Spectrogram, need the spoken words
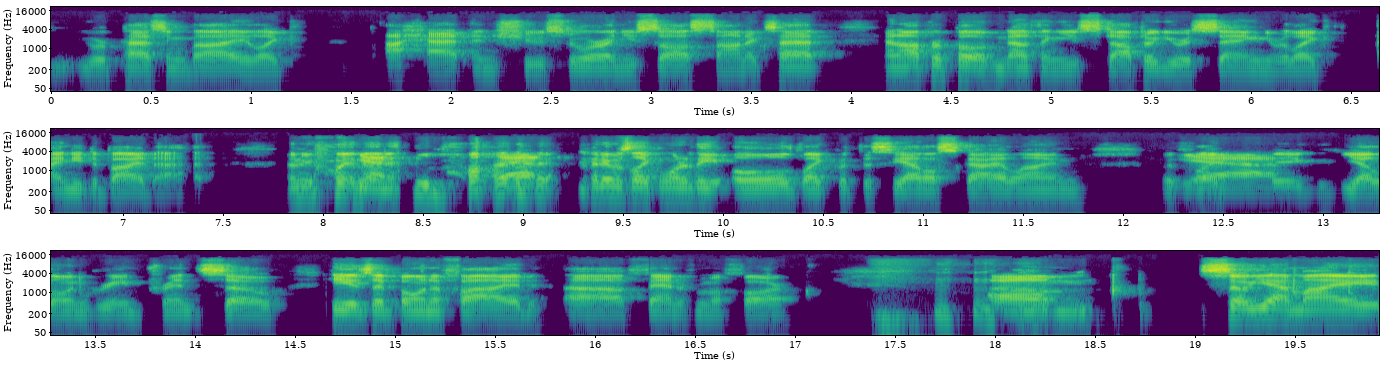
you were passing by like a hat and shoe store, and you saw a Sonics hat, and apropos of nothing, you stopped what you were saying, and you were like, "I need to buy that." And we went in and, yeah. it. and it was like one of the old, like with the Seattle skyline with yeah. like big yellow and green print. So he is a bona fide uh, fan from afar. um, so yeah, my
